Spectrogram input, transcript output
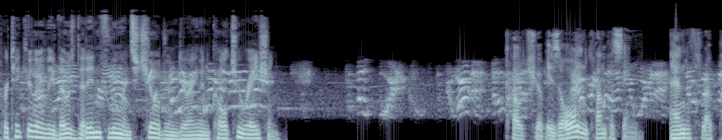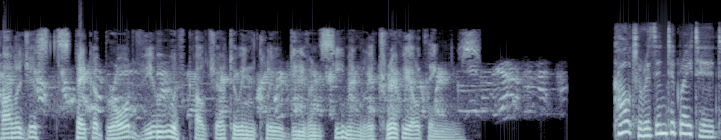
particularly those that influence children during enculturation. Culture is all-encompassing. Anthropologists take a broad view of culture to include even seemingly trivial things. Culture is integrated.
